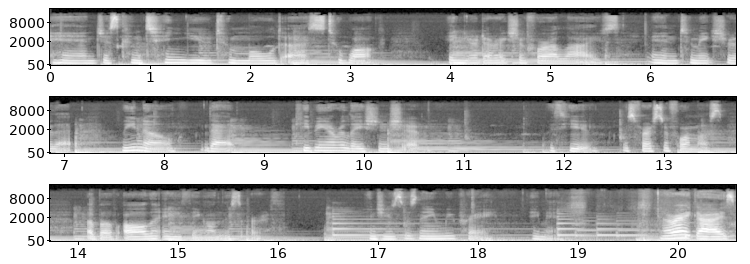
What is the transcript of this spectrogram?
and just continue to mold us to walk in your direction for our lives and to make sure that we know that keeping a relationship with you is first and foremost above all and anything on this earth. In Jesus' name we pray. Amen. All right, guys.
